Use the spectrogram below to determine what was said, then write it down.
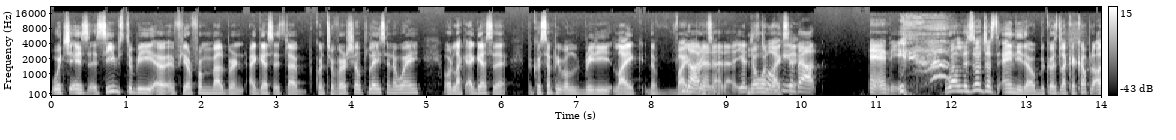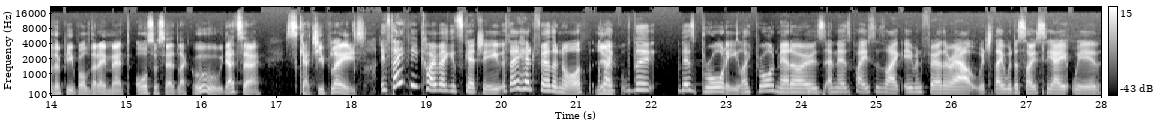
which is seems to be uh, if you're from Melbourne, I guess it's a controversial place in a way, or like I guess uh, because some people really like the vibe. no, no, no, no. You're no just talking it. about Andy. well, it's not just Andy though, because like a couple of other people that I met also said like, "Ooh, that's a sketchy place." if they think Coburg is sketchy, if they head further north, Yeah. like the there's Broady, like Broadmeadows, and there's places like even further out which they would associate with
